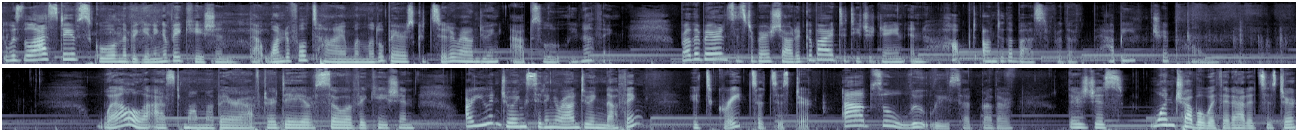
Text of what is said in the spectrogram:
It was the last day of school and the beginning of vacation, that wonderful time when little bears could sit around doing absolutely nothing. Brother Bear and Sister Bear shouted goodbye to Teacher Jane and hopped onto the bus for the happy trip home. Well, asked Mama Bear after a day or so of vacation, are you enjoying sitting around doing nothing? It's great, said Sister. Absolutely, said Brother. There's just one trouble with it, added Sister.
